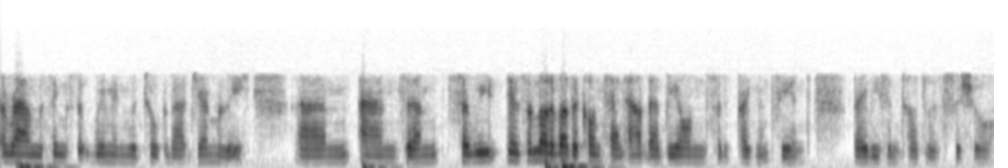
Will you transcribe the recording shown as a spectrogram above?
around the things that women would talk about generally. Um, and um, so we, there's a lot of other content out there beyond sort of pregnancy and babies and toddlers for sure.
